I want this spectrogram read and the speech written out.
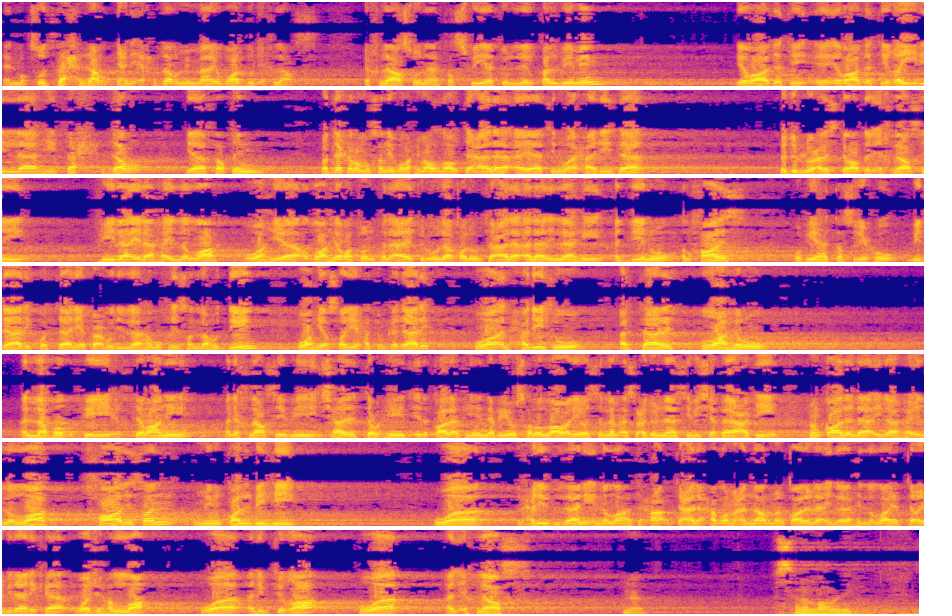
يعني المقصود فاحذر يعني احذر مما يضاد الإخلاص. إخلاصنا تصفية للقلب من إرادة إرادة غير الله فاحذر يا فطن. قد ذكر المصنف رحمه الله تعالى آيات وأحاديث تدل على اشتراط الإخلاص في لا إله إلا الله وهي ظاهرة فالآية الأولى قوله تعالى ألا لله الدين الخالص وفيها التصريح بذلك والثانية فاعبد الله مخلصا له الدين وهي صريحة كذلك والحديث الثالث ظاهر اللفظ في اقتران الإخلاص بشهادة التوحيد إذ قال فيه النبي صلى الله عليه وسلم أسعد الناس بشفاعتي من قال لا إله إلا الله خالصا من قلبه والحديث الثاني إن الله تعالى حرم على النار من قال لا إله إلا الله يبتغي بذلك وجه الله. والابتغاء هو الإخلاص. نعم. أحسن الله عليك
